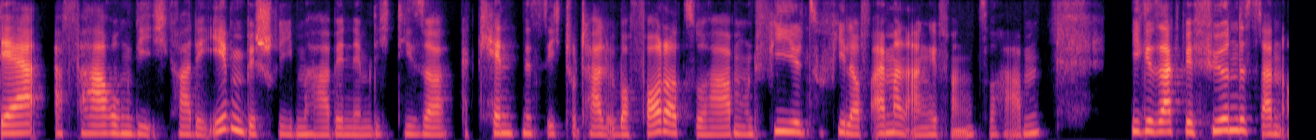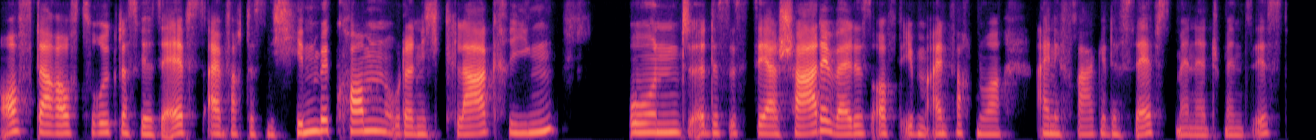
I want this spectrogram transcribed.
der Erfahrung, die ich gerade eben beschrieben habe, nämlich dieser Erkenntnis, sich total überfordert zu haben und viel zu viel auf einmal angefangen zu haben. Wie gesagt, wir führen das dann oft darauf zurück, dass wir selbst einfach das nicht hinbekommen oder nicht klar kriegen. Und äh, das ist sehr schade, weil das oft eben einfach nur eine Frage des Selbstmanagements ist.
